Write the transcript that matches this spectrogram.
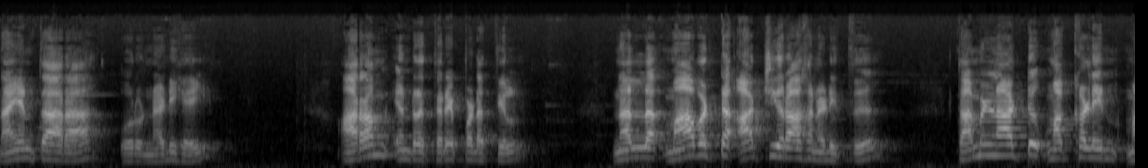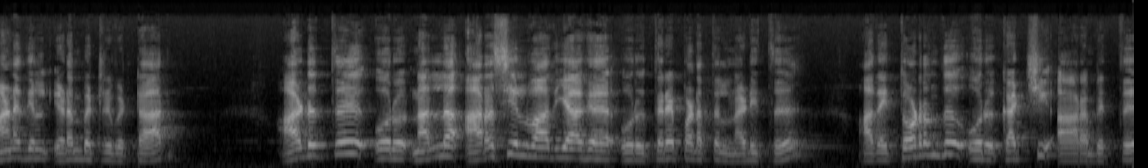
நயன்தாரா ஒரு நடிகை அறம் என்ற திரைப்படத்தில் நல்ல மாவட்ட ஆட்சியராக நடித்து தமிழ்நாட்டு மக்களின் மனதில் இடம்பெற்று விட்டார் அடுத்து ஒரு நல்ல அரசியல்வாதியாக ஒரு திரைப்படத்தில் நடித்து அதைத் தொடர்ந்து ஒரு கட்சி ஆரம்பித்து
